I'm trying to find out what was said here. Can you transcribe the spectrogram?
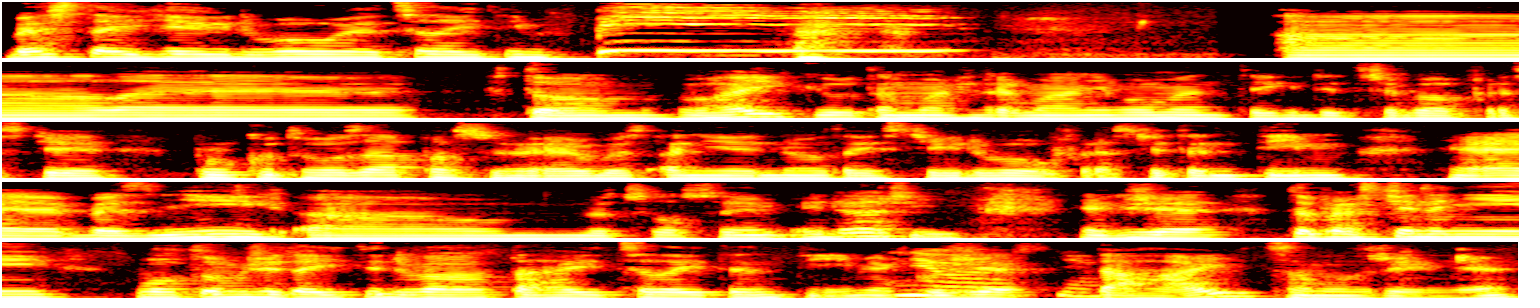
bez těch dvou je celý tým pí. Ale v tom, v Haiku tam máš normálně momenty, kdy třeba prostě půlku toho zápasu hrajou bez ani jednoho tady z těch dvou. Prostě ten tým hraje bez nich a docela se jim i daří. Takže to prostě není o tom, že tady ty dva tahají celý ten tým, jakože jasně. tahají samozřejmě,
